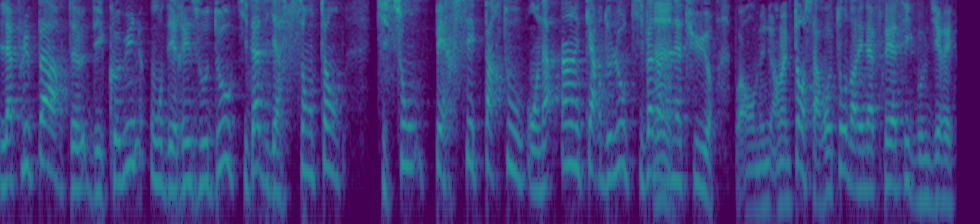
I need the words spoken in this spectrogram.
La plupart des communes ont des réseaux d'eau qui datent d'il y a 100 ans qui sont percés partout. On a un quart de l'eau qui va dans la mm. nature. en même temps, ça retourne dans les nappes phréatiques, vous me direz.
